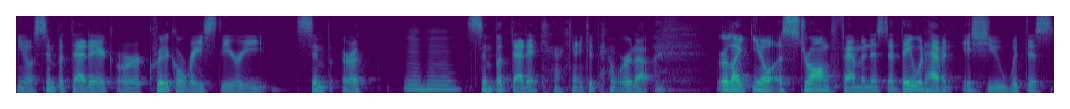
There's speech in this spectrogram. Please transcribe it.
you know, sympathetic or critical race theory, simp or Mm-hmm. sympathetic, I can't get that word out, or like, you know, a strong feminist, that they would have an issue with this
